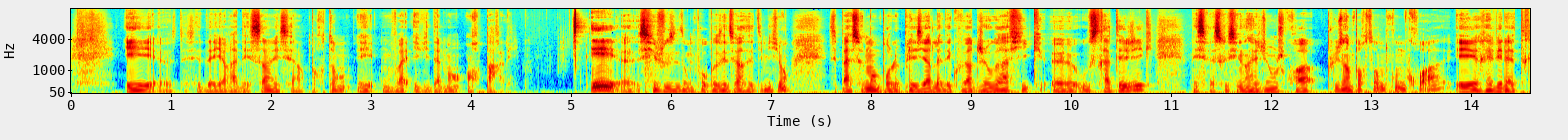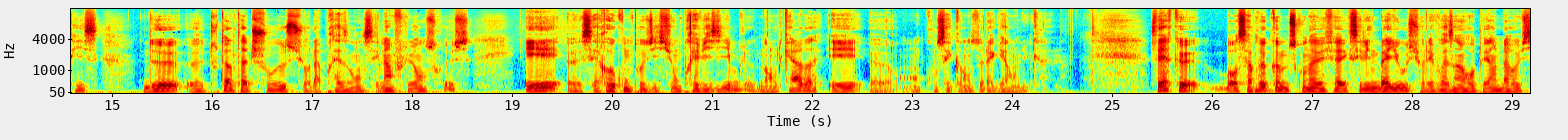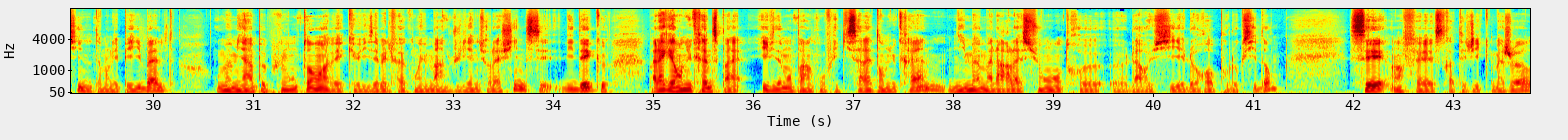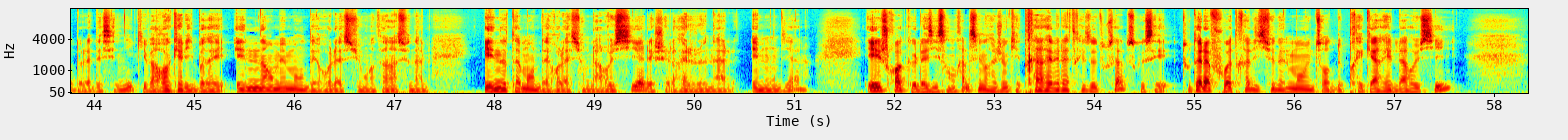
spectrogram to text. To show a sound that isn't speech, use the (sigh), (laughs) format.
et euh, c'est d'ailleurs à dessein et c'est important, et on va évidemment en reparler. Et euh, (laughs) si je vous ai donc proposé de faire cette émission, c'est pas seulement pour le plaisir de la découverte géographique euh, ou stratégique, mais c'est parce que c'est une région, je crois, plus importante qu'on ne croit et révélatrice de euh, tout un tas de choses sur la présence et l'influence russe et ses recompositions prévisibles dans le cadre et en conséquence de la guerre en Ukraine. C'est-à-dire que, c'est un peu comme ce qu'on avait fait avec Céline Bayou sur les voisins européens de la Russie, notamment les pays baltes, ou même il y a un peu plus longtemps avec euh, Isabelle Facon et Marc Julien sur la Chine, c'est l'idée que bah, la guerre en Ukraine, c'est pas, évidemment pas un conflit qui s'arrête en Ukraine, ni même à la relation entre euh, la Russie et l'Europe ou l'Occident. C'est un fait stratégique majeur de la décennie qui va recalibrer énormément des relations internationales et notamment des relations de la Russie à l'échelle régionale et mondiale. Et je crois que l'Asie centrale, c'est une région qui est très révélatrice de tout ça, parce que c'est tout à la fois traditionnellement une sorte de précaré de la Russie,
